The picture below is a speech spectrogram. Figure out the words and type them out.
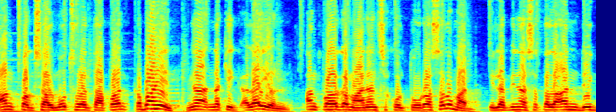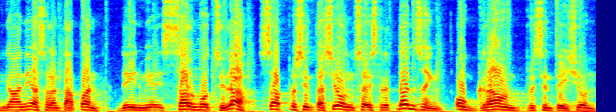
ang pagsalmot sa lantapan kabahin nga nakig-alayon ang pagamahanan sa kultura sa lumad. Ilabi na sa talaan dig nga niya sa lantapan. Diin mi salmot sila sa presentasyon sa street dancing o ground presentation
